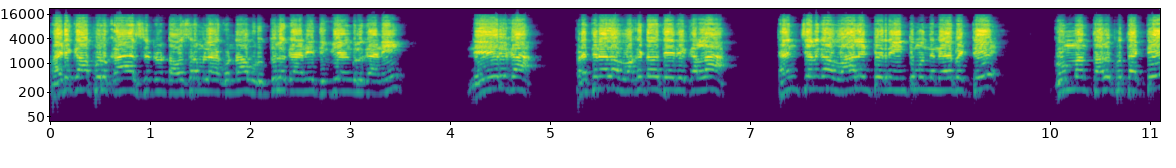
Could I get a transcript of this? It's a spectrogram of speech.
పడికాపులు కాయాల్సినటువంటి అవసరం లేకుండా వృద్ధులు కానీ దివ్యాంగులు కానీ నేరుగా ప్రతి నెల ఒకటో తేదీ కల్లా టెన్షన్గా వాలంటీర్ని ఇంటి ముందు నిలబెట్టి గుమ్మం తలుపు తట్టి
